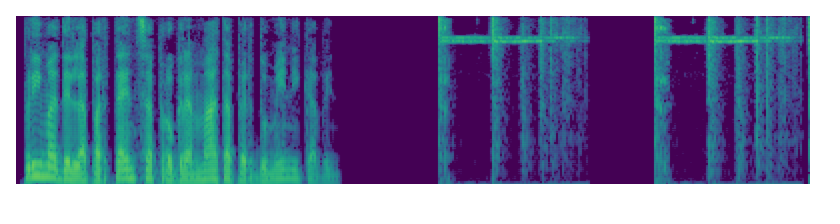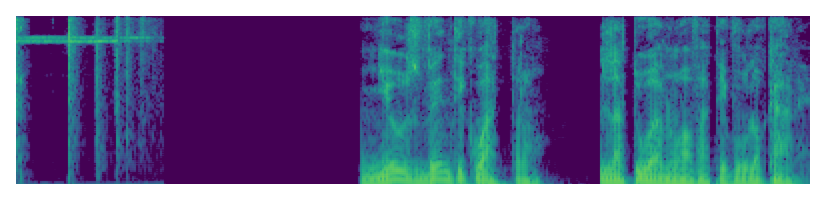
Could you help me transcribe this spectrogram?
prima della partenza programmata per domenica 20. News 24, la tua nuova TV locale.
